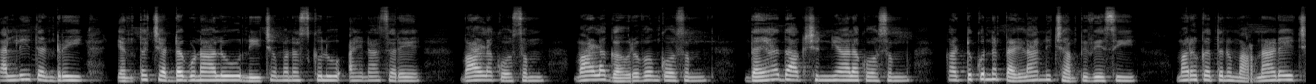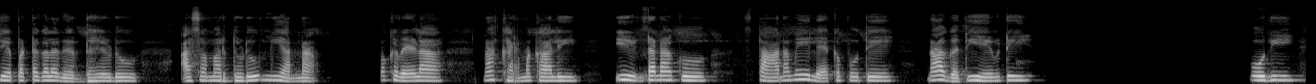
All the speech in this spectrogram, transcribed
తల్లి తండ్రి ఎంత చెడ్డ గుణాలు నీచ మనస్కులు అయినా సరే వాళ్ళ కోసం వాళ్ళ గౌరవం కోసం దయాదాక్షిణ్యాల కోసం కట్టుకున్న పెళ్ళాన్ని చంపివేసి మరొకతను మర్నాడే చేపట్టగల నిర్దయుడు అసమర్థుడు మీ అన్న. ఒకవేళ నా కర్మకాలి ఈ ఇంట నాకు స్థానమే లేకపోతే నా గతి ఏమిటి? పోనీ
